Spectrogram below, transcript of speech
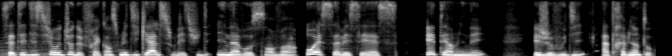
Cette édition audio de Fréquence médicale sur l'étude INAVO 120 au est terminée et je vous dis à très bientôt.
